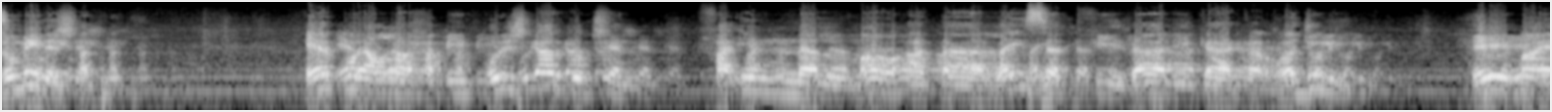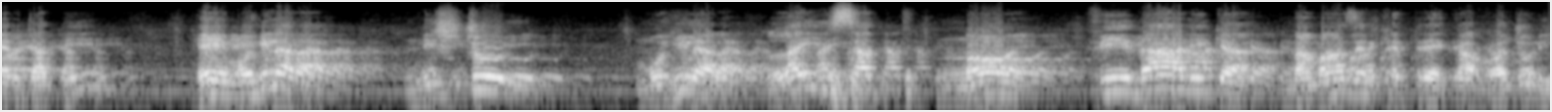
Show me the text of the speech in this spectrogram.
জমিনের সাথে। এরপরে আল্লাহর হাবিব পরিষ্কার করছেন ফাইন্নাল মারআতা লাইসাত ফি যালিকা কাররাজুলি হে মায়ের জাতি হে মহিলারা, নিশ্চয়ই মহিলারা, লাইসাত নয়, ফি যালিকা নামাজের ক্ষেত্রে কাররাজুলি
